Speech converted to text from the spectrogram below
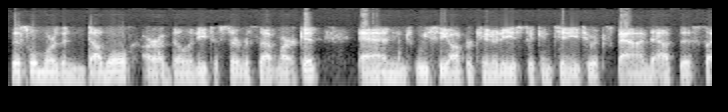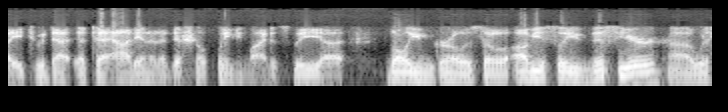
This will more than double our ability to service that market and we see opportunities to continue to expand at this site to, ad- to add in an additional cleaning line as the uh, volume grows. So obviously this year, uh, with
